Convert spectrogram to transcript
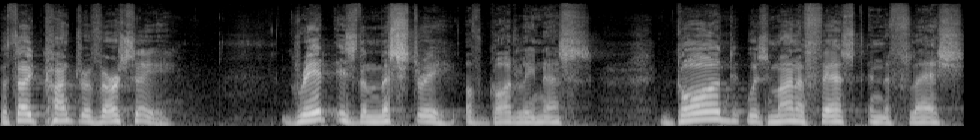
Without controversy, great is the mystery of godliness. God was manifest in the flesh,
